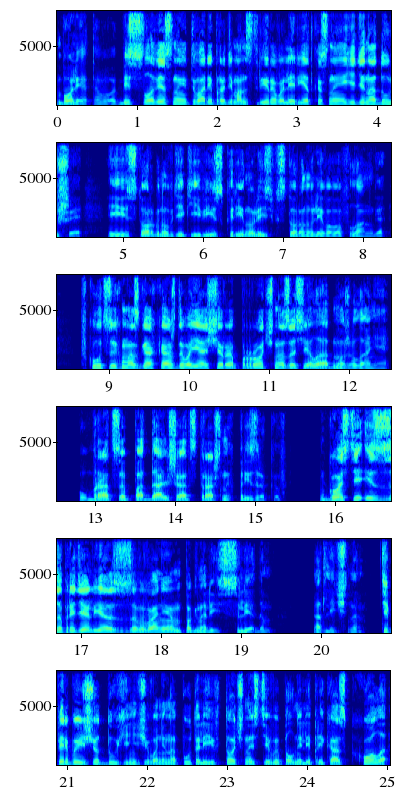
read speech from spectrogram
Более того, бессловесные твари продемонстрировали редкостное единодушие и, исторгнув дикий визг, ринулись в сторону левого фланга. В куцых мозгах каждого ящера прочно засело одно желание — убраться подальше от страшных призраков. Гости из запределья с завыванием погнались следом. Отлично. Теперь бы еще духи ничего не напутали и в точности выполнили приказ Кхола,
